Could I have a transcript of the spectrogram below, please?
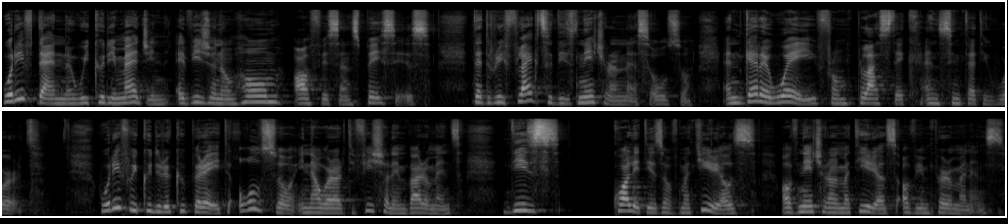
What if then we could imagine a vision of home, office, and spaces that reflects this naturalness also and get away from plastic and synthetic words? What if we could recuperate also in our artificial environments these qualities of materials, of natural materials, of impermanence?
